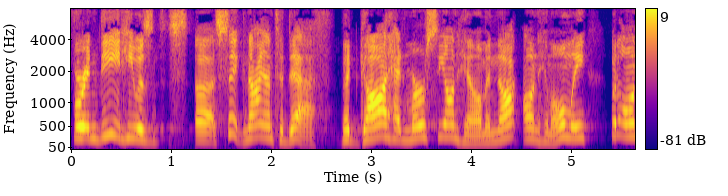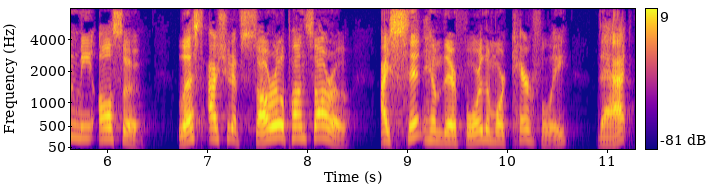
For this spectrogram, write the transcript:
For indeed he was uh, sick, nigh unto death, but God had mercy on him, and not on him only, but on me also, lest I should have sorrow upon sorrow. I sent him, therefore, the more carefully, that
